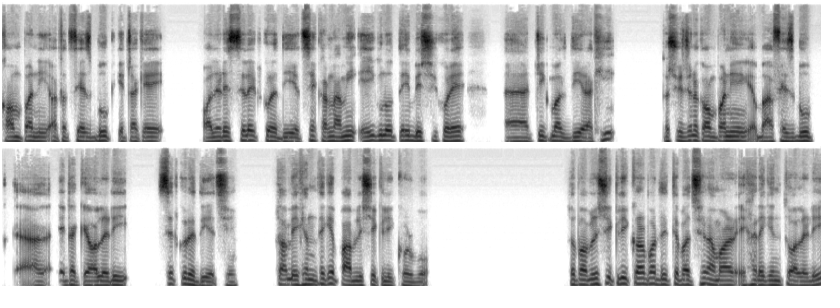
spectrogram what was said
কোম্পানি অর্থাৎ ফেসবুক এটাকে অলরেডি সিলেক্ট করে দিয়েছে। কারণ আমি এইগুলোতে বেশি করে টিকমার্ক দিয়ে রাখি। তো সেই জন্য কোম্পানি বা ফেসবুক এটাকে অলরেডি সেট করে দিয়েছে। তো আমি এখান থেকে পাবলিশে ক্লিক করব। তো পাবলিশে ক্লিক করার পর দেখতে পাচ্ছেন, আমার এখানে কিন্তু অলরেডি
